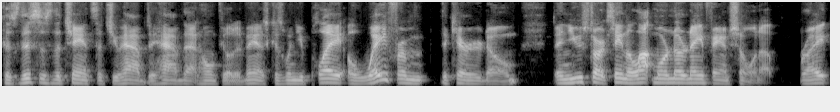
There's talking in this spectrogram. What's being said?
because this is the chance that you have to have that home field advantage. Because when you play away from the Carrier Dome, then you start seeing a lot more Notre Dame fans showing up, right?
